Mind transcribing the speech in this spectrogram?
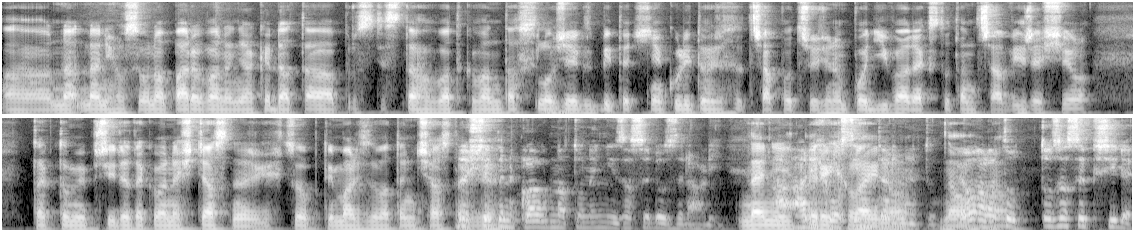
a na, na něho jsou napárované nějaké data a prostě stahovat kvanta složek zbytečně kvůli toho, že se třeba potřebuje jenom podívat, jak jsi to tam třeba vyřešil, tak to mi přijde takové nešťastné, že chci optimalizovat ten čas. No takže... ještě ten cloud na to není zase dozrálý. Není a, a rychlej, no. internetu. No, jo, ale no. to, to zase přijde.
